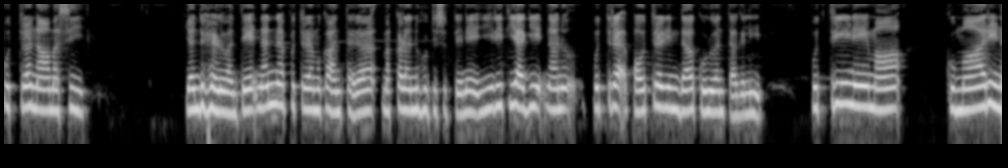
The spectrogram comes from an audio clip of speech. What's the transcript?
ಪುತ್ರನಾಮಸಿ ಎಂದು ಹೇಳುವಂತೆ ನನ್ನ ಪುತ್ರ ಮುಖಾಂತರ ಮಕ್ಕಳನ್ನು ಹುಟ್ಟಿಸುತ್ತೇನೆ. ಈ ರೀತಿಯಾಗಿ ನಾನು ಪುತ್ರ ಪೌತ್ರರಿಂದ ಕೂಡುವಂತಾಗಲಿ. ಪುತ್ರೀಣೇಮಾ ಕುಮಾರಿಣ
